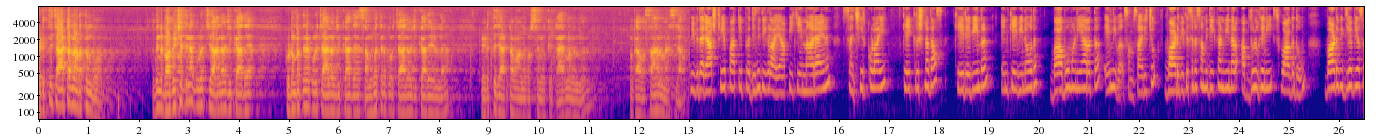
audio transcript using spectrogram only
എടുത്തു ചാട്ടം നടത്തുമ്പോൾ അതിന്റെ ഭവിഷ്യത്തിനെ കുറിച്ച് ആലോചിക്കാതെ കുടുംബത്തിനെ കുറിച്ച് ആലോചിക്കാതെ സമൂഹത്തിനെ കുറിച്ച് ആലോചിക്കാതെയുള്ള എടുത്തുചാട്ടമാണ് പ്രശ്നങ്ങൾക്ക് കാരണമെന്ന് നമുക്ക് അവസാനം മനസ്സിലാവും. വിവിധ രാഷ്ട്രീയ പാർട്ടി പ്രതിനിധികളായ P K Narayanan Sajeer Kolayi K Krishnadas K Raveendran N K Vinodan Babu Maniyarath എന്നിവർ സംസാരിച്ചു. വാർഡ് വികസന സമിതി കൺവീനർ അബ്ദുൾ ഖനി സ്വാഗതവും വാർഡ് വിദ്യാഭ്യാസ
